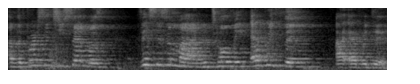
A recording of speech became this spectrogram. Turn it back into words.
and the first thing she said was, This is a man who told me everything I ever did.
